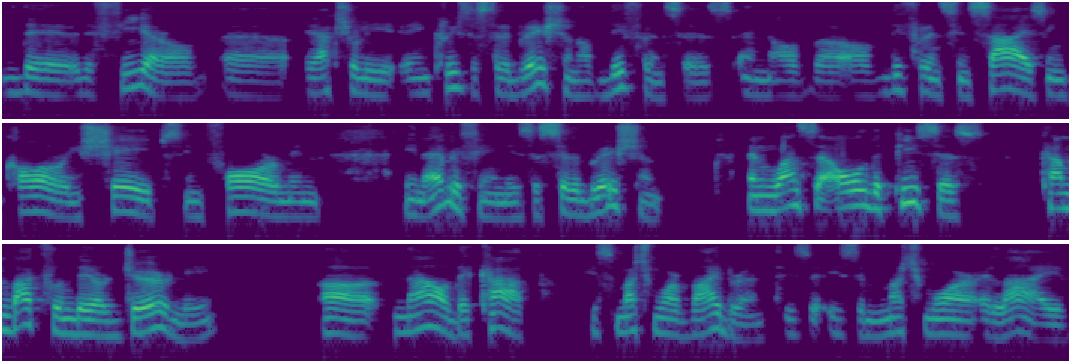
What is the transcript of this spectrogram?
the the fear of uh, actually increase the celebration of differences and of, uh, of difference in size, in color, in shapes, in form, in in everything is a celebration. And once all the pieces come back from their journey uh, now the cup is much more vibrant, is is much more alive,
